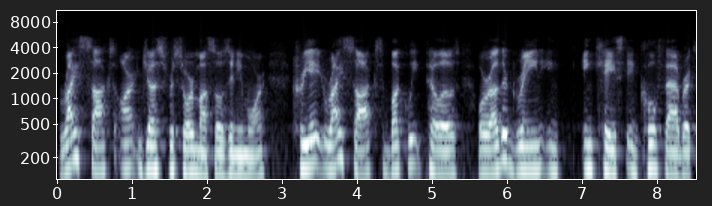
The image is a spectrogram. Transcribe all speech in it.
Rice socks aren't just for sore muscles anymore. Create rice socks, buckwheat pillows, or other grain in, encased in cool fabrics,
